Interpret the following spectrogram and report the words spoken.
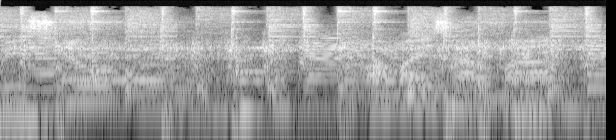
Wisnu Mama Salman.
